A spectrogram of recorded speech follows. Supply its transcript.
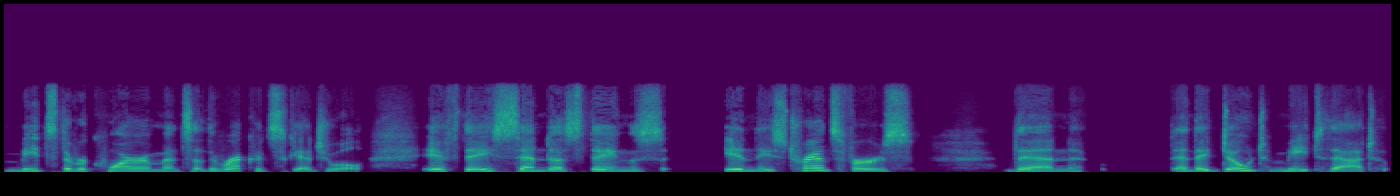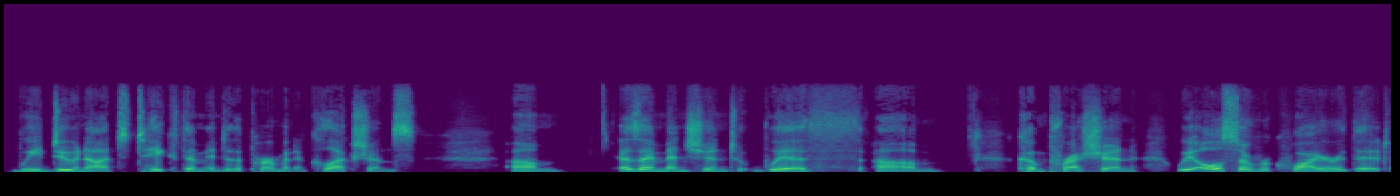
meets the requirements of the record schedule. If they send us things in these transfers then and they don't meet that, we do not take them into the permanent collections. Um, as I mentioned with um, compression, we also require that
